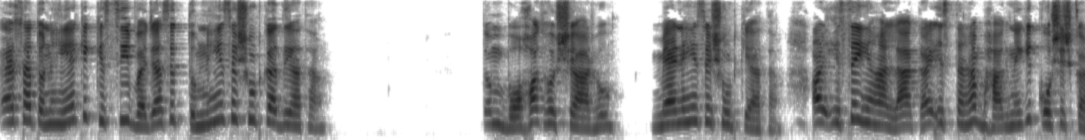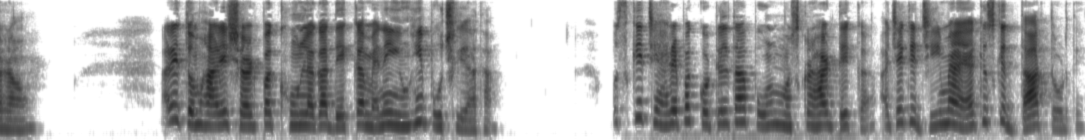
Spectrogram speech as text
ऐसा तो नहीं है कि किसी वजह से तुमने ही इसे शूट कर दिया था। तुम बहुत होशियार हो। मैंने ही इसे शूट किया था और इसे यहाँ लाकर इस तरह भागने की कोशिश कर रहा हूँ। अरे, तुम्हारे शर्ट पर खून लगा देखकर मैंने यूँ ही पूछ लिया था। उसके चेहरे पर कुटिलतापूर्ण मुस्कुराहट देखकर अजय के जी में आया कि उसके दांत तोड़ दे।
